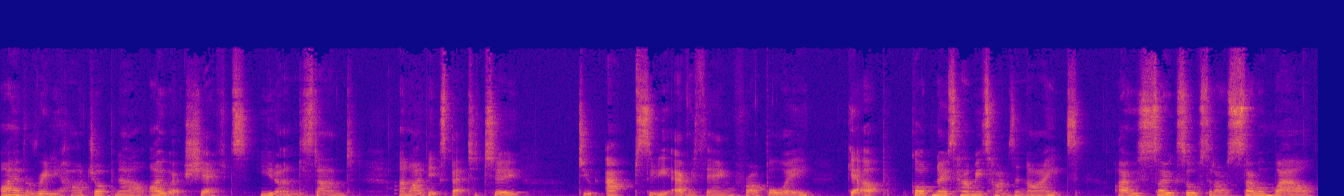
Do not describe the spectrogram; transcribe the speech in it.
I have a really hard job now. I work shifts. You don't understand. And I'd be expected to do absolutely everything for our boy, get up God knows how many times a night. I was so exhausted. I was so unwell.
